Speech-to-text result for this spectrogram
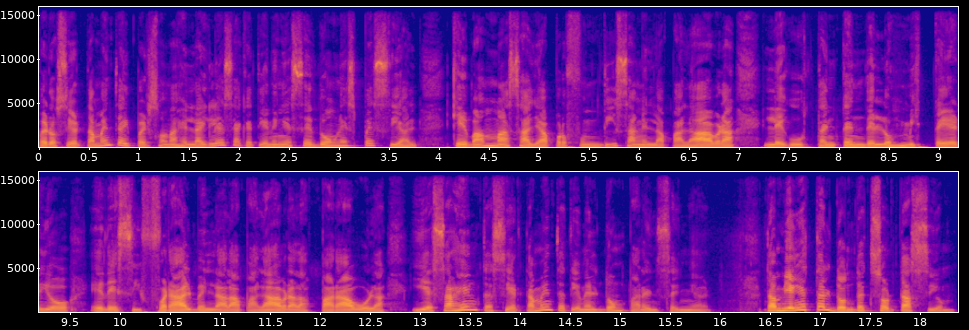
Pero ciertamente hay personas en la iglesia que tienen ese don especial, que van más allá, profundizan en la palabra, le gusta entender los misterios, eh, descifrar, ¿verdad? La palabra, las parábolas. Y esa gente ciertamente tiene el don para enseñar. También está el don de exhortación.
